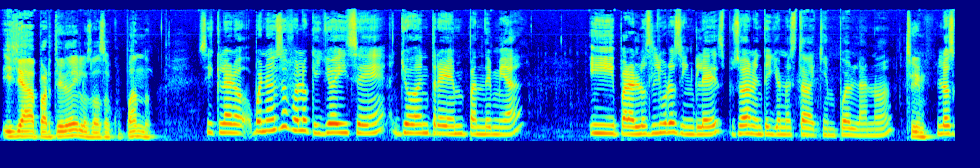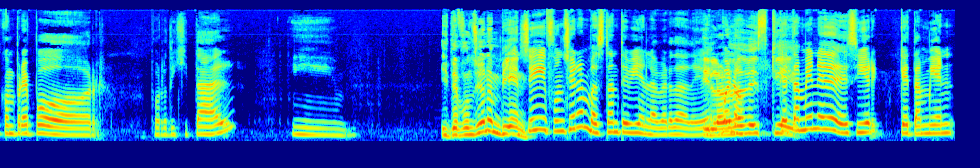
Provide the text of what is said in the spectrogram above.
y ya a partir de ahí los vas ocupando. Sí, claro. Bueno, eso fue lo que yo hice. Yo entré en pandemia y para los libros de inglés, pues obviamente yo no estaba aquí en Puebla, ¿no? Sí. Los compré por, por digital y... Y te funcionan bien. Sí, funcionan bastante bien, la verdad. ¿eh? Y la bueno, verdad es que- también he de decir que también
